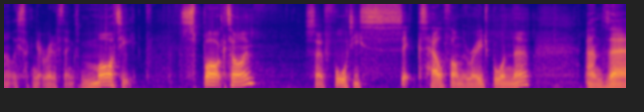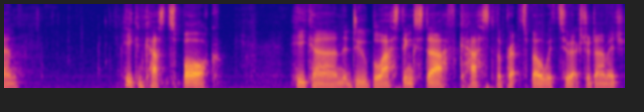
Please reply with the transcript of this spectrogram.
at least I can get rid of things. Marty, Spark time. So 46 health on the Rageborn now. And then he can cast Spark. He can do Blasting Staff, cast the prep spell with two extra damage.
